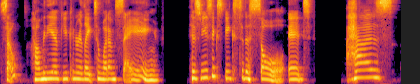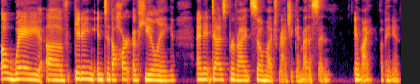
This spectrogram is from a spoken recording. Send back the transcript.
So, how many of you can relate to what I'm saying? His music speaks to the soul. It has a way of getting into the heart of healing, and it does provide so much magic and medicine, in my opinion.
